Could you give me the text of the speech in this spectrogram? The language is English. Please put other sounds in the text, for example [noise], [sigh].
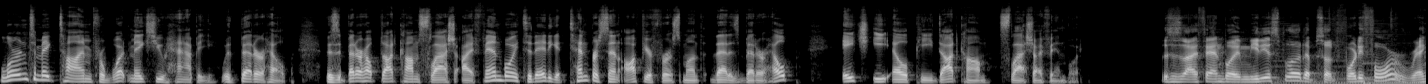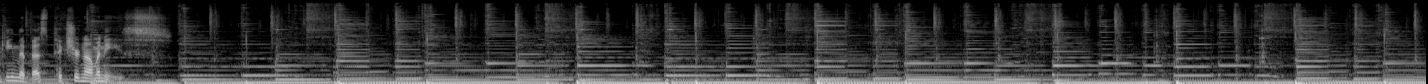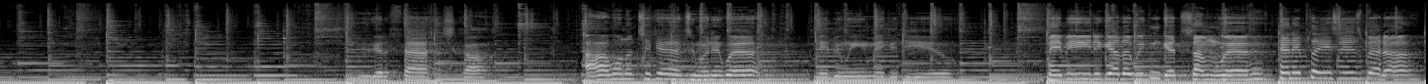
Learn to make time for what makes you happy with BetterHelp. Visit betterhelp.com slash ifanboy today to get 10% off your first month. That is betterhelp, H-E-L-P dot com slash ifanboy. This is iFanboy Mediasplode, episode 44, ranking the best picture nominees. A ticket to anywhere. Maybe we make a deal. Maybe together we can get somewhere. Any place is better.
